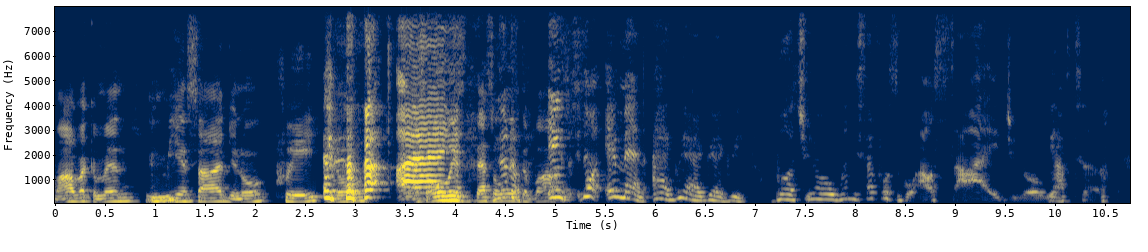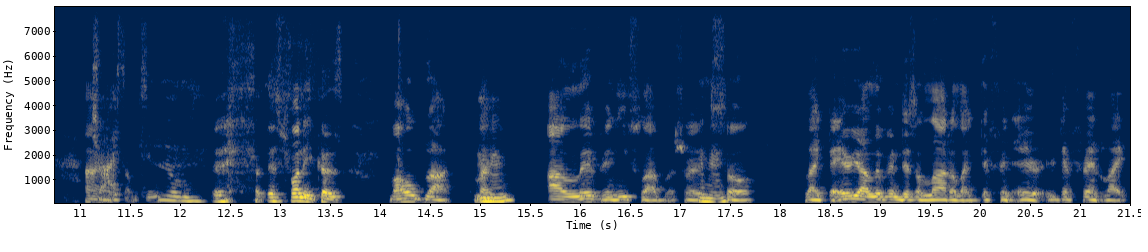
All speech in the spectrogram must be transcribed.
I recommend you Mhm. be inside, you know, pray, you know. That's I- always that's no, always no, the vibe. It's, no, amen. I agree. I agree. I agree. But you know, when it's time for us to go outside, you know, we have to try something new. it's funny because my whole block, like Mhm. I live in East Flatbush, right? Mhm. So, like the area I live in, there's a lot of like different area, different like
